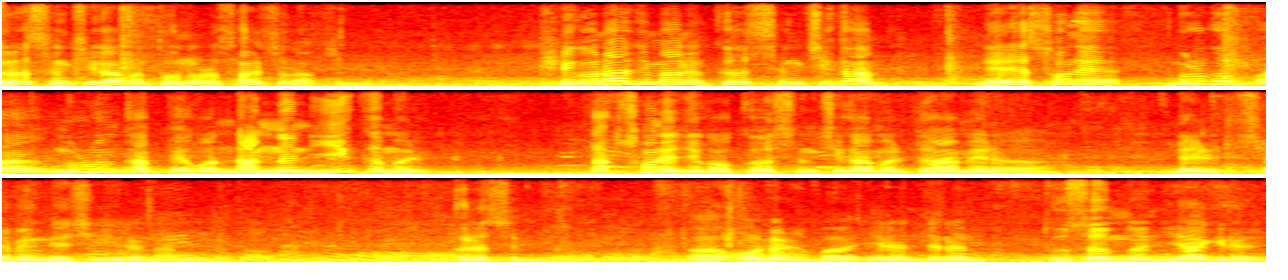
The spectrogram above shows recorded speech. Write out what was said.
그 성취감은 돈으로 살 수가 없습니다. 피곤하지만은 그 성취감 내 손에 물건값, 물건값 빼고 남는 이익금을 딱 손에 쥐고 그 성취감을 더하면은 내일 새벽 4시 일어납니다. 그렇습니다. 아, 오늘 뭐 이런저런 두서없는 이야기를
